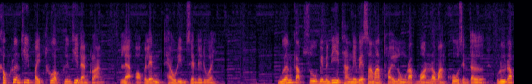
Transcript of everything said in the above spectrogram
เขาเคลื่อนที่ไปทั่วพื้นที่แดนกลาง และออกไปเล่นแถวริมเส้นได้ด้วย เหมือนกับซูเบเมนดี้ทางเนเวสสามารถถอยลงรับบอลระหว่างคู่เซนเตอร์ หรือรับ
